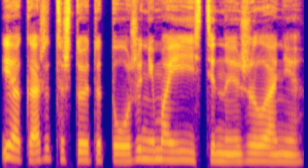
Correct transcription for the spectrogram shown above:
И окажется, что это тоже не мои истинные желания.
